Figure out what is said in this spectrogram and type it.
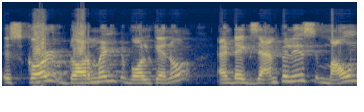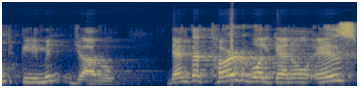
is called dormant volcano and the example is mount kilimanjaro. Then the third volcano is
